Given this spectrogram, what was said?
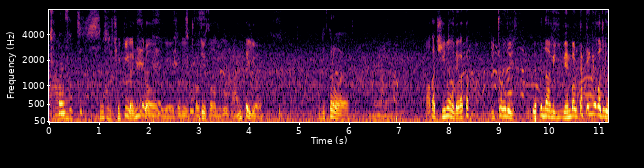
천석지. 그래서 제끼가 힘들어. 저게 저기 젖어 있어가지고 안 끌려. 미끄러워요. 어. 아까 진호 내가 딱 이쪽으로 엮은 다음에 이 왼발로 딱 당겨가지고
